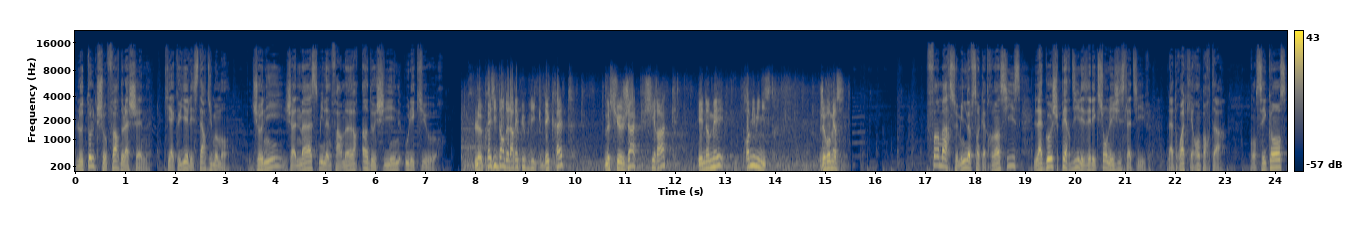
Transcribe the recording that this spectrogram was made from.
le talk show phare de la chaîne, qui accueillait les stars du moment. Johnny, Jeanne Masse, Mylène Farmer, Indochine ou les Cure. Le président de la République décrète, M. Jacques Chirac est nommé Premier ministre. Je vous remercie. Fin mars 1986, la gauche perdit les élections législatives. La droite les remporta. Conséquence,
